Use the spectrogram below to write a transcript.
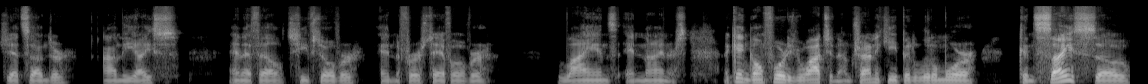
Jets under on the ice. NFL, Chiefs over, and the first half over. Lions and Niners. Again, going forward, if you're watching, I'm trying to keep it a little more concise. So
